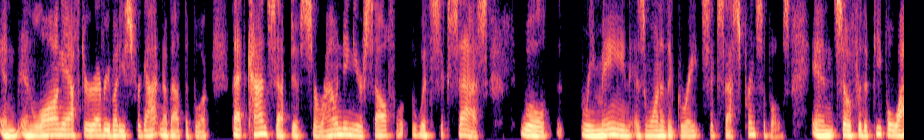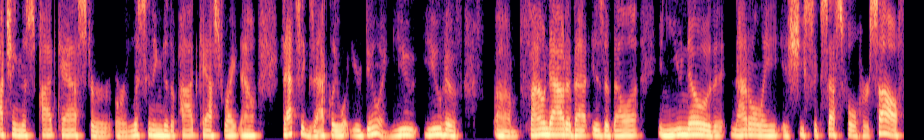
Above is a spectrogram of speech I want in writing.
and and long after everybody's forgotten about the book that concept of surrounding yourself w- with success will remain as one of the great success principles. And so, for the people watching this podcast or, or listening to the podcast right now, that's exactly what you're doing. You, you have um, found out about Isabella, and you know that not only is she successful herself,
